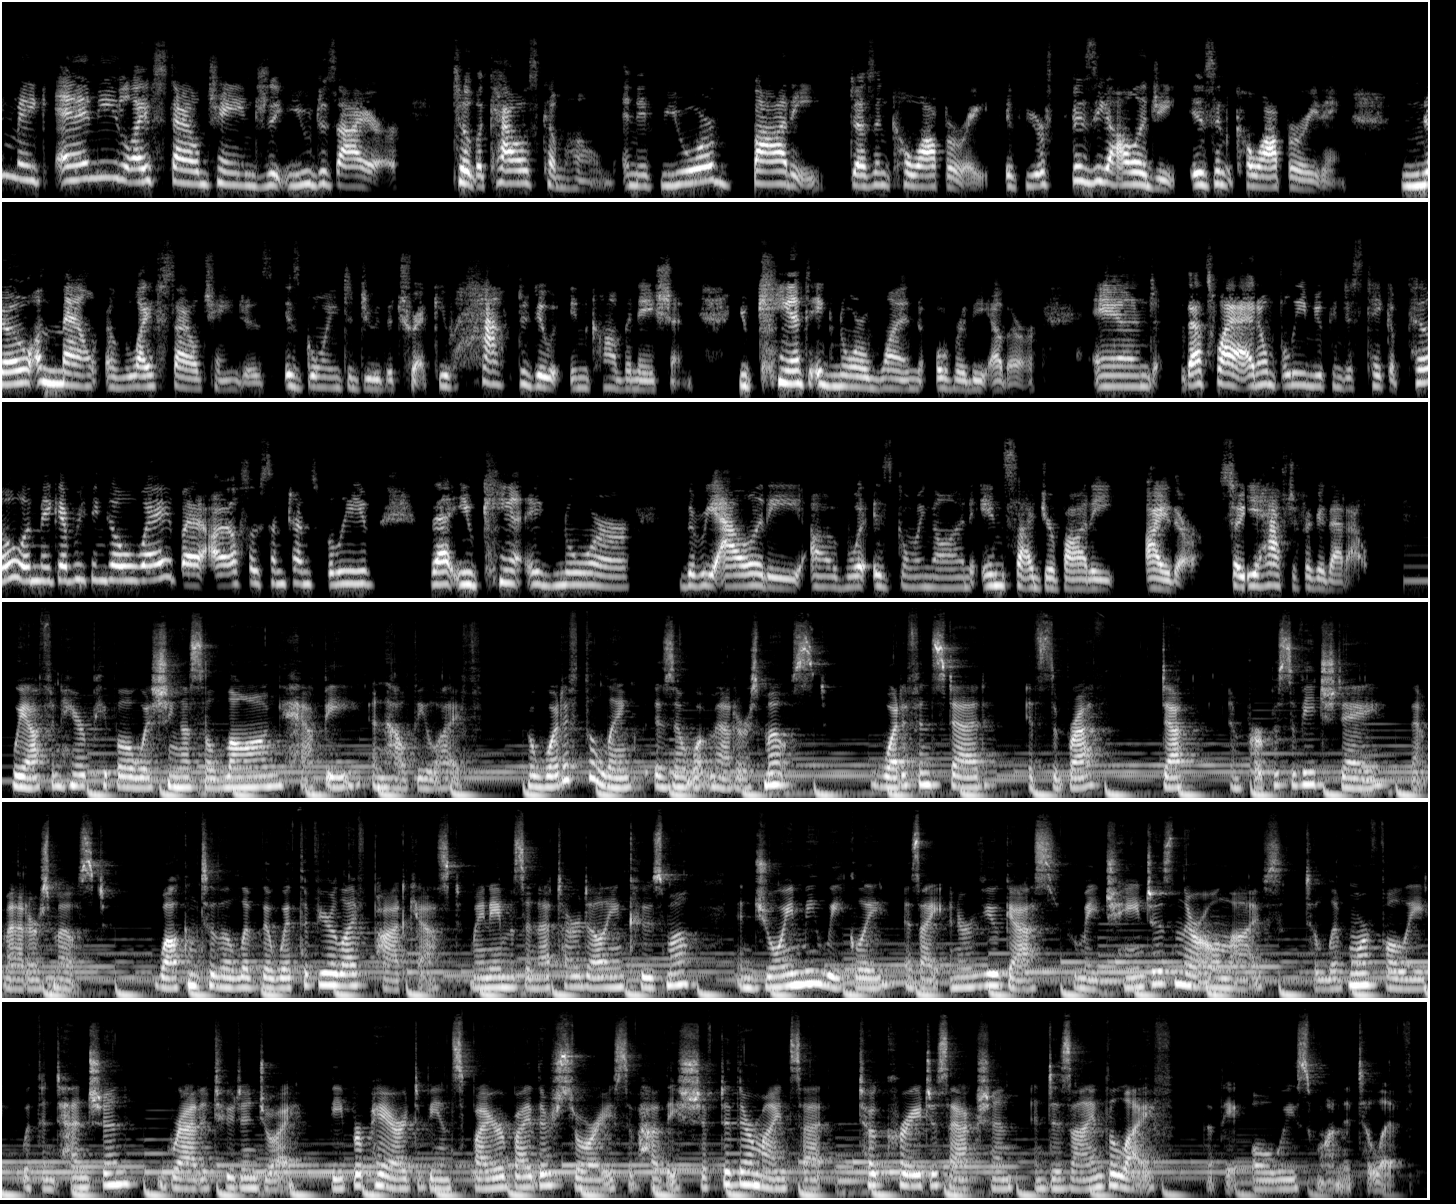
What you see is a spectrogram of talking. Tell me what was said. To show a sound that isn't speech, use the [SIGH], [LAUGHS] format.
can make any lifestyle change that you desire till the cows come home. And if your body doesn't cooperate, if your physiology isn't cooperating, no amount of lifestyle changes is going to do the trick. You have to do it in combination. You can't ignore one over the other. And that's why I don't believe you can just take a pill and make everything go away. But I also sometimes believe that you can't ignore the reality of what is going on inside your body either. So you have to figure that out. We often hear people wishing us a long, happy, and healthy life. But what if the length isn't what matters most? What if instead it's the breadth, depth, and purpose of each day that matters most? Welcome to the Live the Width of Your Life podcast. My name is Annette Ardelian Kuzma, and join me weekly as I interview guests who made changes in their own lives to live more fully with intention, gratitude, and joy. Be prepared to be inspired by their stories of how they shifted their mindset, took courageous action, and designed the life that they always wanted to live.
